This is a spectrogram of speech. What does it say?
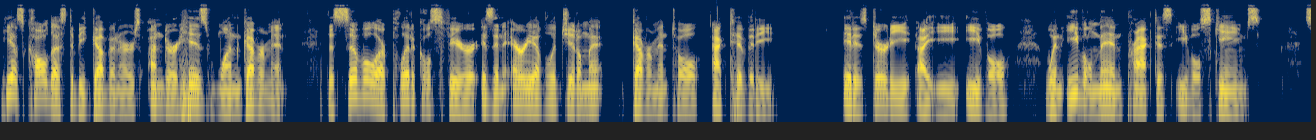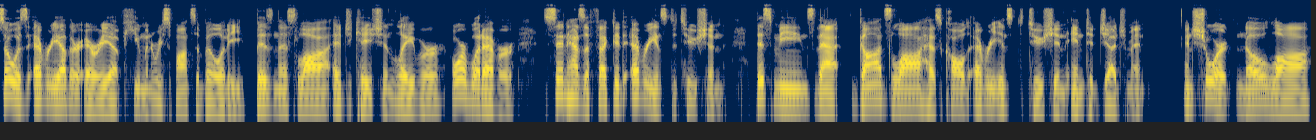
He has called us to be governors under his one government. The civil or political sphere is an area of legitimate governmental activity. It is dirty, i.e., evil, when evil men practice evil schemes. So is every other area of human responsibility business, law, education, labor, or whatever. Sin has affected every institution. This means that God's law has called every institution into judgment. In short, no law,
